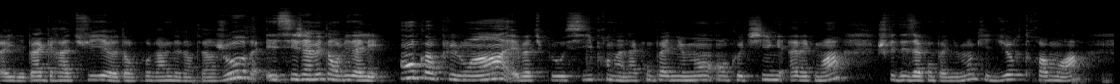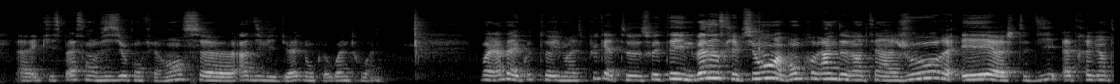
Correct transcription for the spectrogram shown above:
Euh, il n'est pas gratuit euh, dans le programme des 21 jours. Et si jamais tu as envie d'aller encore plus loin, eh ben, tu peux aussi prendre un accompagnement en coaching avec moi. Je fais des accompagnements qui durent 3 mois euh, et qui se passent en visioconférence individuelle, donc one-to-one. Voilà, bah écoute, il ne me reste plus qu'à te souhaiter une bonne inscription, un bon programme de 21 jours et je te dis à très bientôt.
